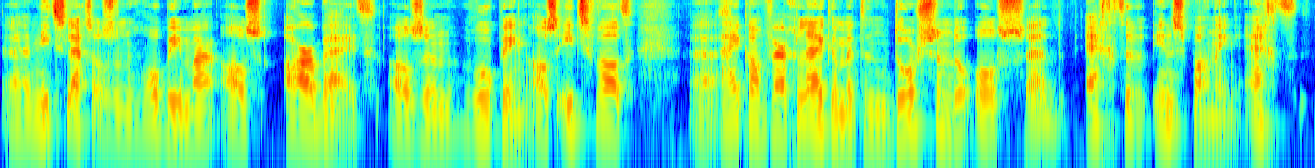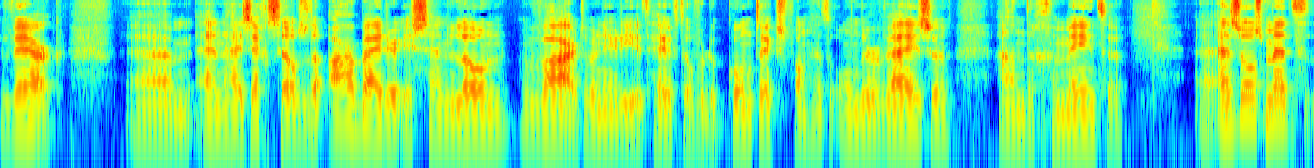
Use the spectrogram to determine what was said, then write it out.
uh, niet slechts als een hobby, maar als arbeid, als een roeping, als iets wat uh, hij kan vergelijken met een dorsende os. Hè? Echte inspanning, echt werk. Um, en hij zegt zelfs: de arbeider is zijn loon waard, wanneer hij het heeft over de context van het onderwijzen aan de gemeente. Eh, en zoals met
